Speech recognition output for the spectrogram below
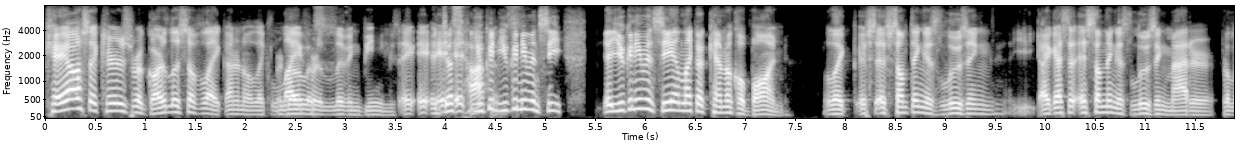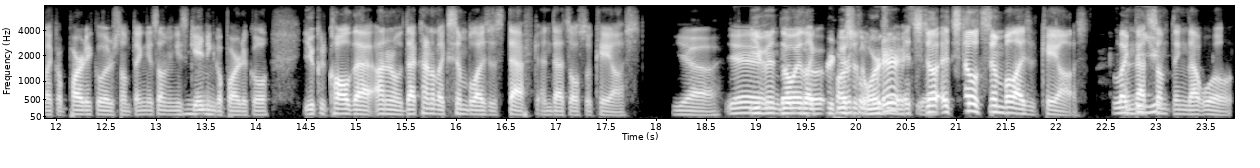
chaos occurs regardless of like I don't know, like life or living beings. It, it, just you can you can even see yeah you can even see it in like a chemical bond. Like if if something is losing, i guess if something is losing matter or like a particle or something, if something is gaining mm-hmm. a particle, you could call that I don't know that kind of like symbolizes theft, and that's also chaos. Yeah, yeah. even the- though it like produces order, it's its- still yeah. it still symbolizes chaos, like and that's u- something that will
